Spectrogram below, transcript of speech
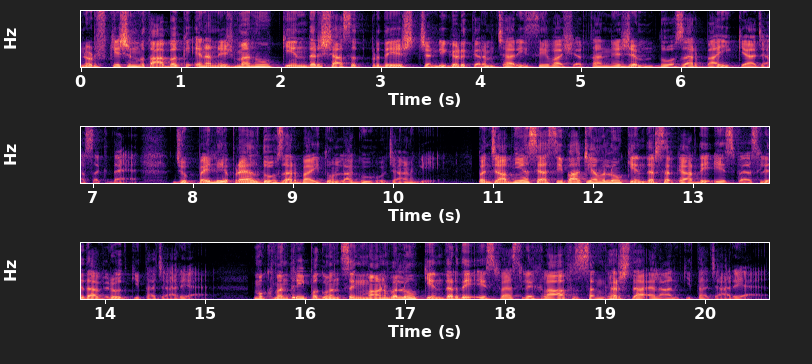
ਨੋਟੀਫਿਕੇਸ਼ਨ ਮੁਤਾਬਕ ਇਹਨਾਂ ਨਿਯਮਾਂ ਨੂੰ ਕੇਂਦਰ ਸ਼ਾਸਿਤ ਪ੍ਰਦੇਸ਼ ਚੰਡੀਗੜ੍ਹ ਕਰਮਚਾਰੀ ਸੇਵਾ ਸ਼ਰਤਾਂ ਨਿਯਮ 2022 ਕਿਹਾ ਜਾ ਸਕਦਾ ਹੈ, ਜੋ 1 ਅਪ੍ਰੈਲ 2022 ਤੋਂ ਲਾਗੂ ਹੋ ਜਾਣਗੇ। ਪੰਜਾਬ ਦੀਆਂ ਸਿਆਸੀ ਪਾਰਟੀਆਂ ਵੱਲੋਂ ਕੇਂਦਰ ਸਰਕਾਰ ਦੇ ਇਸ ਫੈਸਲੇ ਦਾ ਵਿਰੋਧ ਕੀਤਾ ਜਾ ਰਿਹਾ ਹੈ। ਮੁੱਖ ਮੰਤਰੀ ਭਗਵੰਤ ਸਿੰਘ ਮਾਨ ਵੱਲੋਂ ਕੇਂਦਰ ਦੇ ਇਸ ਫੈਸਲੇ ਖਿਲਾਫ ਸੰਘਰਸ਼ ਦਾ ਐਲਾਨ ਕੀਤਾ ਜਾ ਰਿਹਾ ਹੈ।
